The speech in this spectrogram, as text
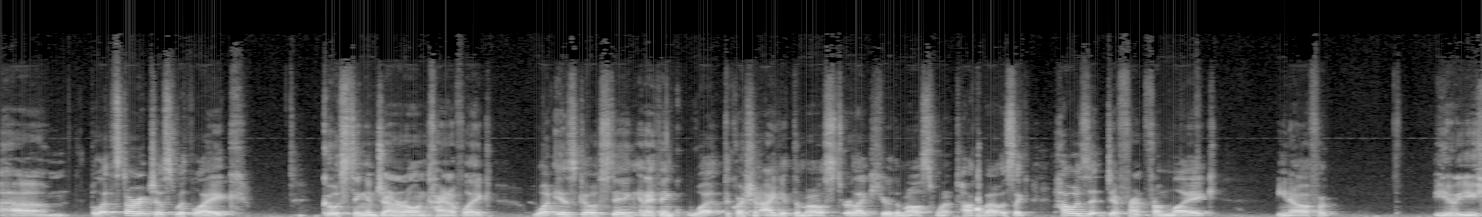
Um, but let's start just with like ghosting in general and kind of like what is ghosting? And I think what the question I get the most or like hear the most when it talk about is like how is it different from like you know if a you know you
